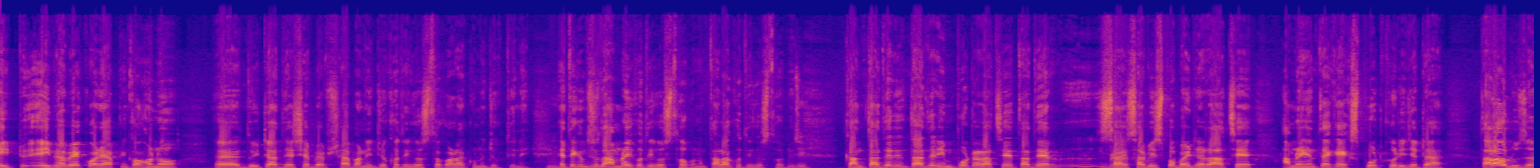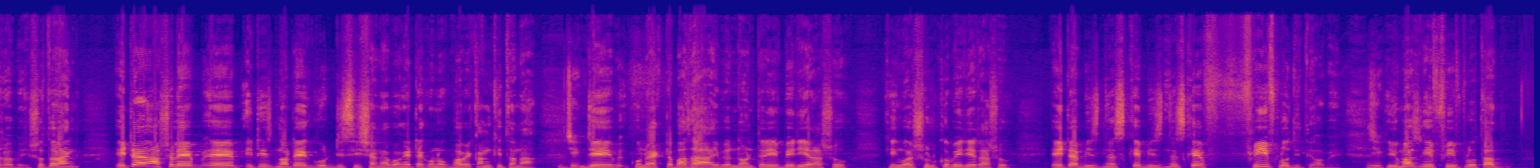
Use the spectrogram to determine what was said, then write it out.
এই এইভাবে করে আপনি কখনো দুইটা দেশের ব্যবসা বাণিজ্য ক্ষতিগ্রস্ত করার কোনো যুক্তি নেই। এতে কিন্তু শুধু আমরাই ক্ষতিগ্রস্ত হব না তারাও ক্ষতিগ্রস্ত হবে। কারণ তাদের তাদের ইম্পোর্টার আছে তাদের সার্ভিস প্রোভাইডাররা আছে আমরা এখান থেকে এক্সপোর্ট করি যেটা তারাও লুজার হবে। সুতরাং এটা আসলে it is not a good decision এবং এটা কোনোভাবে কাঙ্ক্ষিত না যে কোনো একটা বাধা ইভেন নন টেরিফ বেরিয়ার আসুক কিংবা শুল্ক বেরিয়ার আসুক এটা বিজনেসকে বিজনেসকে ফ্রি ফ্লো দিতে হবে। You must give free flow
